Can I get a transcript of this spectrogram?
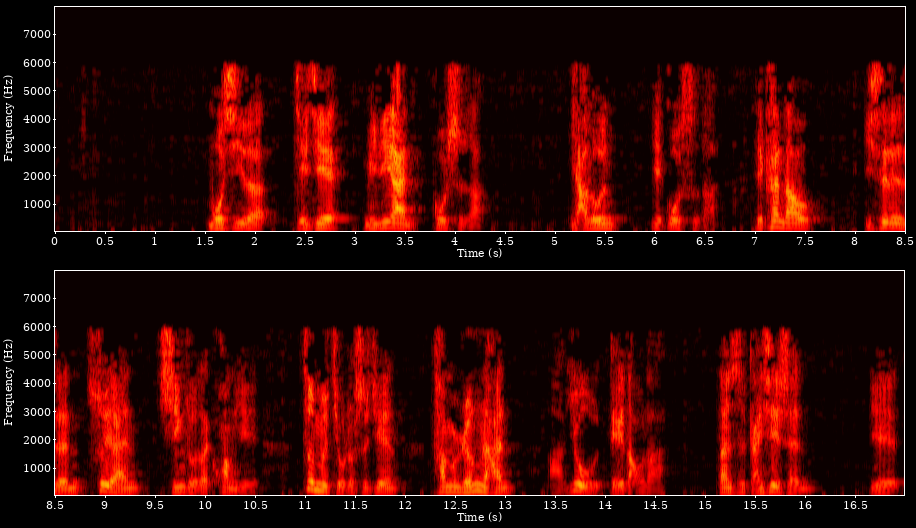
摩西的姐姐米利安过世了，亚伦也过世了，也看到以色列人虽然行走在旷野这么久的时间，他们仍然啊又跌倒了，但是感谢神，也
